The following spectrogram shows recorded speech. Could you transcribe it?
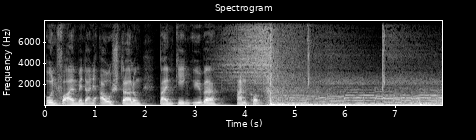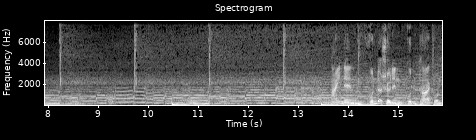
und vor allem, wenn deine Ausstrahlung beim Gegenüber ankommt. Einen wunderschönen guten Tag und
